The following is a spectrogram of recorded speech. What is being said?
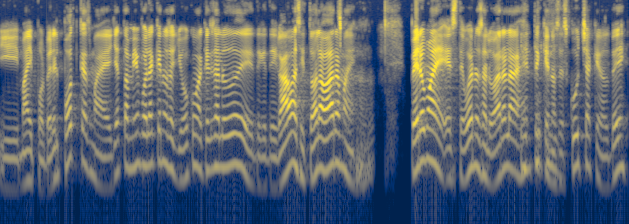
Y, y, mae, por ver el podcast, mae. Ella también fue la que nos ayudó con aquel saludo de, de, de Gabas y toda la vara, mae. Pero, mae, este, bueno, saludar a la gente que nos escucha, que nos ve.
